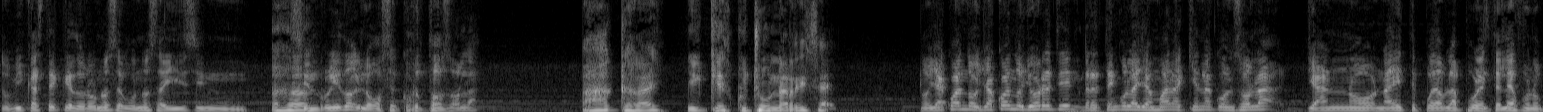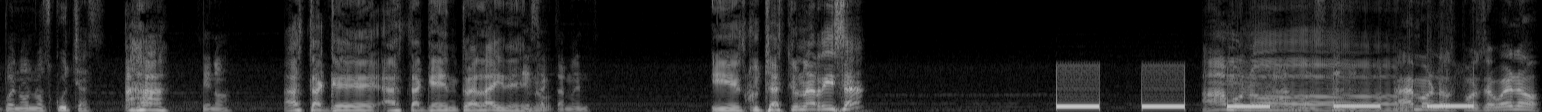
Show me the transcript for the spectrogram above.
Ubicaste que duró unos segundos ahí sin, Ajá. sin ruido. Y luego se cortó sola. Ah, caray. Y que escuchó una risa. No, ya cuando, ya cuando yo reten- retengo la llamada aquí en la consola, ya no, nadie te puede hablar por el teléfono, pues no, no escuchas. Ajá. Sí, no. hasta que, hasta que entra al aire, ¿no? Exactamente. ¿Y escuchaste una risa? ¡Vámonos! Vámonos, pues bueno,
